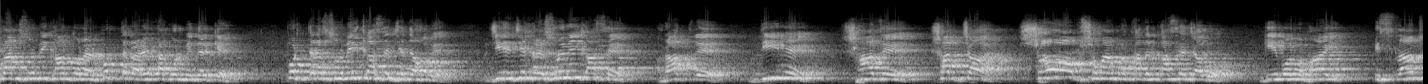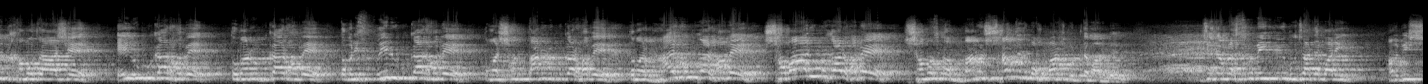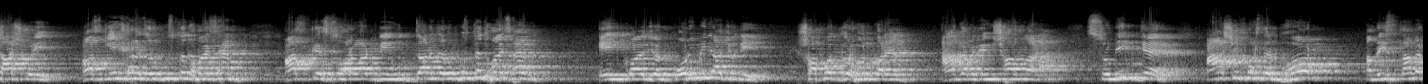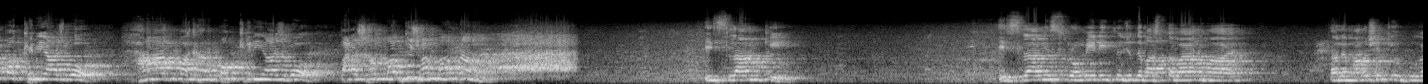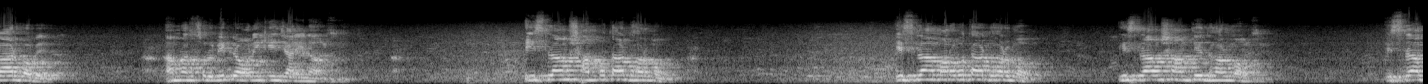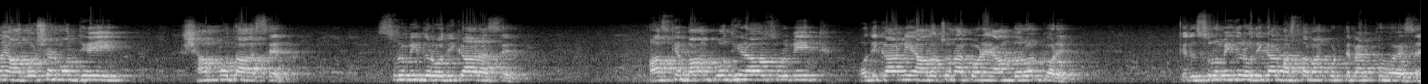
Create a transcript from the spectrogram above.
ইসলাম শ্রমিক আন্দোলনের প্রত্যেকটা নেতা কর্মীদেরকে, প্রত্যেকটা শ্রমিক কাছে যেতে হবে। যে যেখানে শ্রমিক আছে, রাত্রে, দিনে, সাজে, সজ্জায়, সব সময় আমরা তাদের কাছে যাব। গিয়ে বলব, ভাই, ইসলাম যদি ক্ষমতা আসে, এই উপকার হবে, তোমার উপকার হবে, তোমার স্ত্রীর উপকার হবে, তোমার সন্তানের উপকার হবে, তোমার ভাইয়ের উপকার হবে, সবার উপকার হবে, সমস্ত মানুষ শান্তির বসবাস করতে পারবে। যদি আমরা শ্রমিককে বুঝাতে পারি আমি বিশ্বাস করি, আজকে এখানে যারা উপস্থিত হয়েছেন, আজকে সরাডি উদ্যানে যারা উপস্থিত হয়েছেন, এই কয়েকজন কর্মীরা যদি শপথ গ্রহণ করেন, আগামী দিন ইনশাআল্লাহ শ্রমিকদের আশি পার্সেন্ট ভোট আমরা ইসলামের পক্ষে নিয়ে আসব, হাত পাখার পক্ষে নিয়ে আসব, তারা সম্ভব কি সম্ভব না? ইসলাম কি? ইসলামী শ্রমী নীতি যদি বাস্তবায়ন হয়, তাহলে মানুষের কি উপকার হবে? আমরা শ্রমিকরা অনেকেই জানি না। ইসলাম সাম্যতার ধর্ম। ইসলাম মানবতার ধর্ম। ইসলাম শান্তির ধর্ম। ইসলামী আদর্শের মধ্যেই সাম্যতা আছে। শ্রমিকদের অধিকার আছে। আজকে বামপন্থীরাও শ্রমিক অধিকার নিয়ে আলোচনা করে, আন্দোলন করে। কিন্তু শ্রমিকদের অধিকার বাস্তবায়ন করতে ব্যর্থ হয়েছে।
